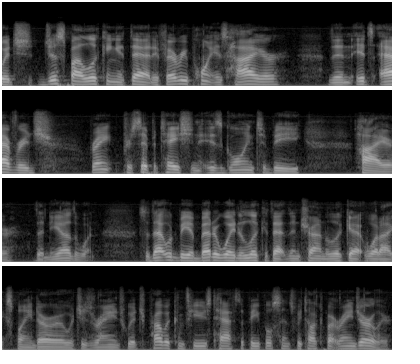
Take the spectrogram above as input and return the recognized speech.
which just by looking at that, if every point is higher, then its average rain, precipitation is going to be higher than the other one. So that would be a better way to look at that than trying to look at what I explained earlier, which is range, which probably confused half the people since we talked about range earlier.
